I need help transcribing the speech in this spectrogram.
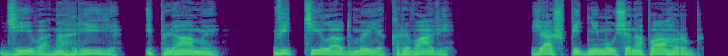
діва нагріє і плями від тіла одмиє криваві. Я ж піднімуся на пагорб,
